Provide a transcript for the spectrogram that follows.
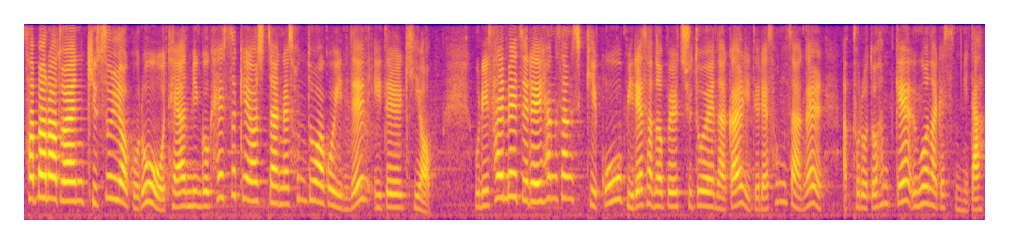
차별화된 기술력으로 대한민국 헬스케어 시장을 선도하고 있는 이들 기업. 우리 삶의 질을 향상시키고 미래 산업을 주도해 나갈 이들의 성장을 앞으로도 함께 응원하겠습니다.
